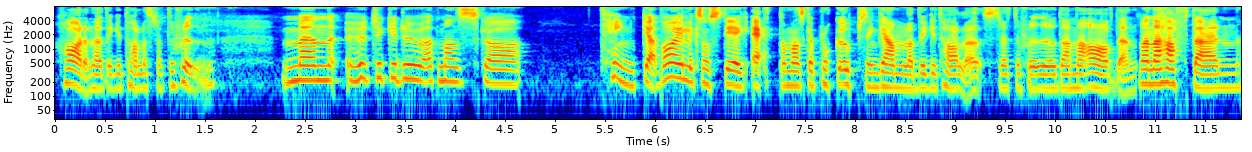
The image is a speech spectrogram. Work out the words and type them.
har den här digitala strategin. Men hur tycker du att man ska tänka? Vad är liksom steg ett om man ska plocka upp sin gamla digitala strategi och damma av den? Man har haft den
